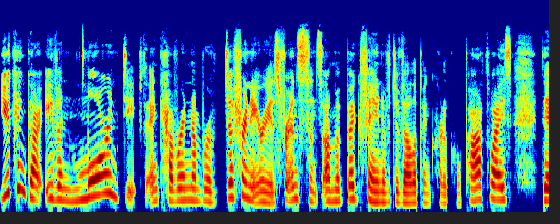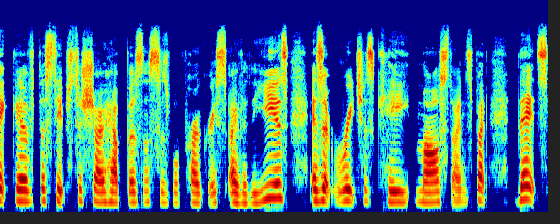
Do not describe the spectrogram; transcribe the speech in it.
you can go even more in depth and cover a number of different areas. For instance, I'm a big fan of developing critical pathways that give the steps to show how businesses will progress over the years as it reaches key milestones. But that's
